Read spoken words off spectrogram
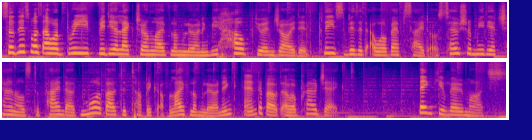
So this was our brief video lecture on lifelong learning. We hope you enjoyed it. Please visit our website or social media channels to find out more about the topic of lifelong learning and about our project. Thank you very much.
